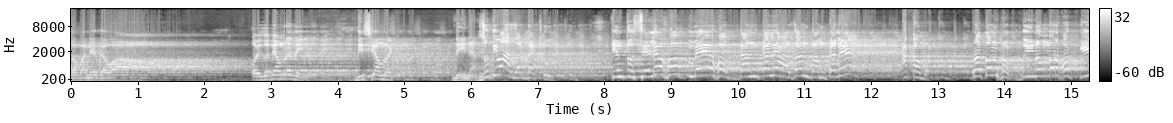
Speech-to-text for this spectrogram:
জবানে দেওয়া। কয়জনে আমরা দেই? দিছি আমরা দেই না। যদিও আজানটা কেউ কিন্তু ছেলে হোক, মেয়ে হোক, ডান কানে আজান, বাম কানে আকামত। প্রথম হক, দুই নম্বর হক কি?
